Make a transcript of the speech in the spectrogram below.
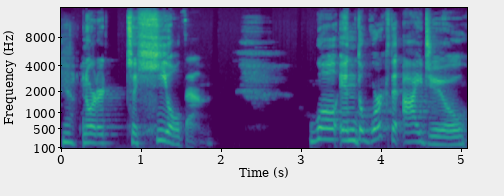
yeah. in order to heal them well in the work that i do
